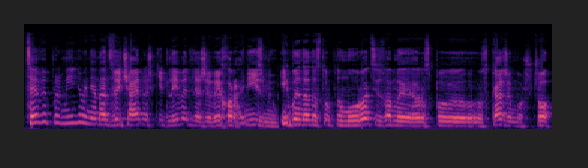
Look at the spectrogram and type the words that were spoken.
Це випромінювання надзвичайно шкідливе для живих організмів. І ми на наступному уроці з вами розкажемо, що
